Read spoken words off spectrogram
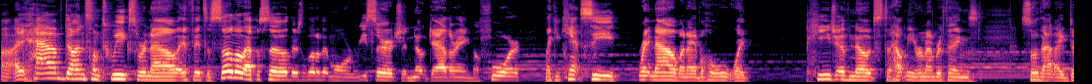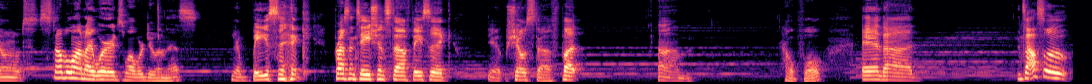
Uh, I have done some tweaks where now, if it's a solo episode, there's a little bit more research and note gathering before. Like you can't see right now, but I have a whole like page of notes to help me remember things so that I don't stumble on my words while we're doing this. You know, basic presentation stuff, basic, you know, show stuff, but um helpful. And uh it's also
